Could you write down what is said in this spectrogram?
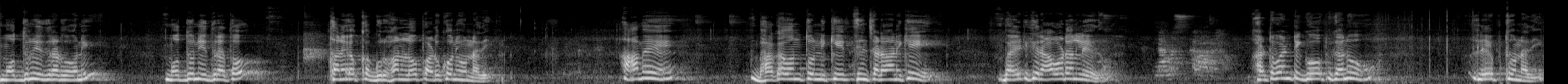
మొద్దు నిద్రతోని మొద్దు నిద్రతో తన యొక్క గృహంలో పడుకొని ఉన్నది. ఆమె భగవంతుణ్ణి కీర్తించడానికి బయటికి రావడం లేదు. అటువంటి గోపికను లేపుతున్నది.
